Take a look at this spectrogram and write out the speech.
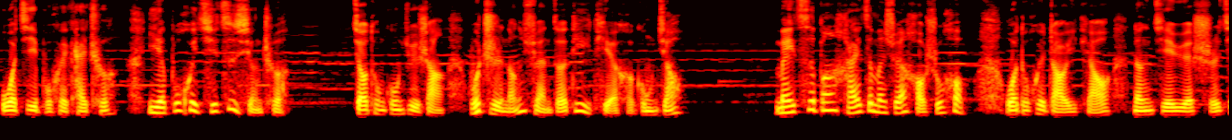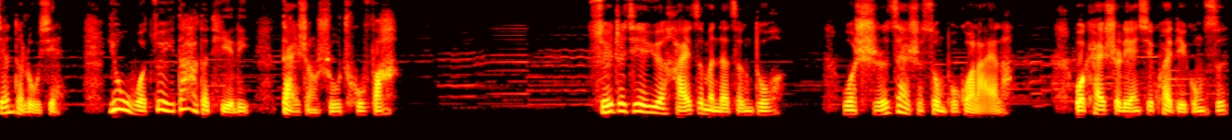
我既不会开车，也不会骑自行车。交通工具上，我只能选择地铁和公交。每次帮孩子们选好书后，我都会找一条能节约时间的路线，用我最大的体力带上书出发。随着借阅孩子们的增多，我实在是送不过来了。我开始联系快递公司，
